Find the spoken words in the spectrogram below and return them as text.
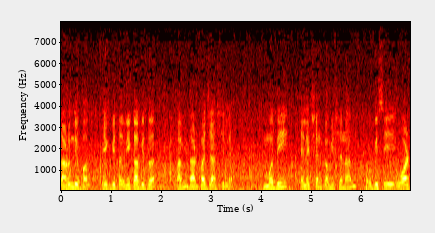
धाडून दिवपाक एक भितर विका भितर आमी धाडपाचे आशिल्ले मोदी इलेक्शन कमिशनान ओबीसी वॉर्ड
